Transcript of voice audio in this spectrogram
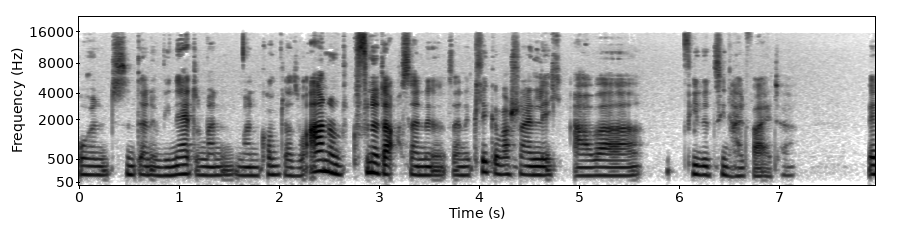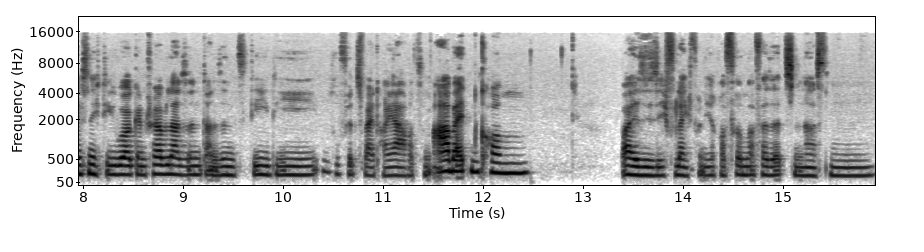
und sind dann irgendwie nett und man, man kommt da so an und findet da auch seine, seine Clique wahrscheinlich, aber viele ziehen halt weiter. Wenn es nicht die Work and Traveler sind, dann sind es die, die so für zwei, drei Jahre zum Arbeiten kommen, weil sie sich vielleicht von ihrer Firma versetzen lassen.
